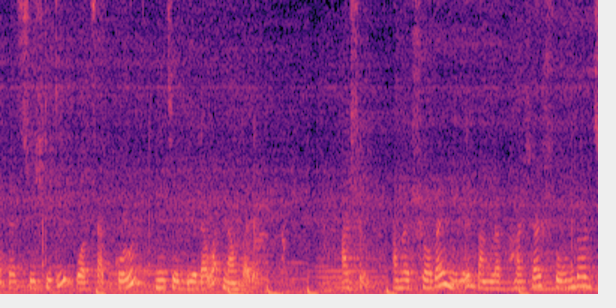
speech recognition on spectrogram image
আপনার সৃষ্টিটি হোয়াটসঅ্যাপ করুন, নিচে দিয়ে দেওয়া নাম্বারে। আসুন, আমরা সবাই মিলে বাংলা ভাষার সৌন্দর্য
